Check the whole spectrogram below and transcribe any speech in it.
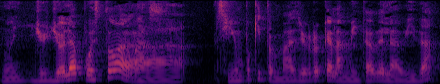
No, yo, yo le apuesto a. Más. Sí, un poquito más. Yo creo que a la mitad de la vida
